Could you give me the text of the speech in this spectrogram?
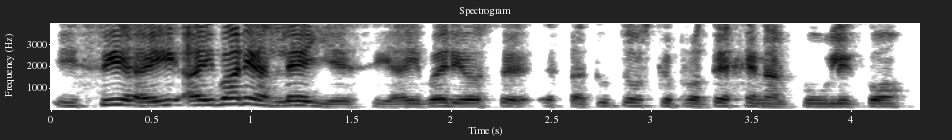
Y sí, hay, varias leyes y hay varios eh, estatutos que protegen al público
